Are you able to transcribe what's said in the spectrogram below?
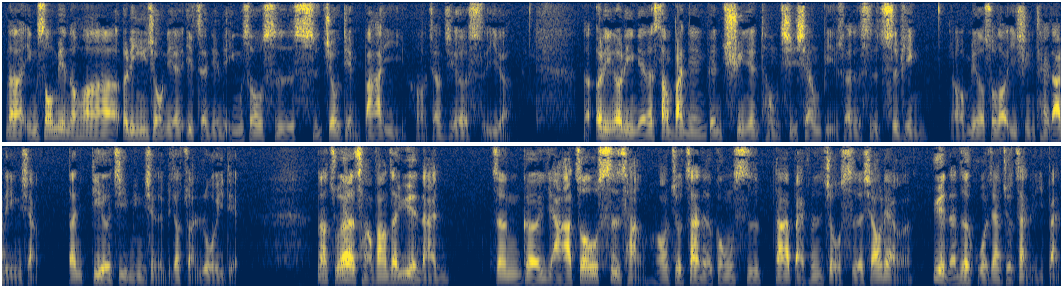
那营收面的话，二零一九年一整年的营收是十九点八亿，哈，将近二十亿了。那二零二零年的上半年跟去年同期相比，算是持平，哦，没有受到疫情太大的影响。但第二季明显的比较转弱一点。那主要的厂房在越南，整个亚洲市场哦，就占了公司大概百分之九十的销量啊。越南这个国家就占了一半，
